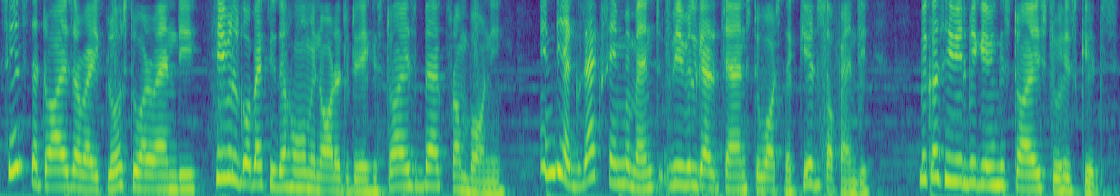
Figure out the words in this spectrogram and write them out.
Since the toys are very close to our Andy, he will go back to the home in order to take his toys back from Bonnie. In the exact same moment, we will get a chance to watch the kids of Andy, because he will be giving his toys to his kids.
